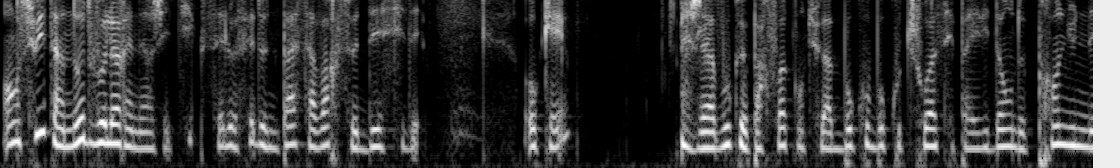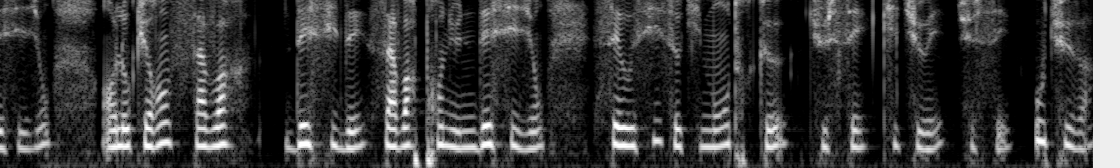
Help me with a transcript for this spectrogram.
Ensuite, un autre voleur énergétique, c'est le fait de ne pas savoir se décider. Ok, J'avoue que parfois, quand tu as beaucoup, beaucoup de choix, c'est pas évident de prendre une décision. En l'occurrence, savoir décider, savoir prendre une décision, c'est aussi ce qui montre que tu sais qui tu es, tu sais où tu vas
